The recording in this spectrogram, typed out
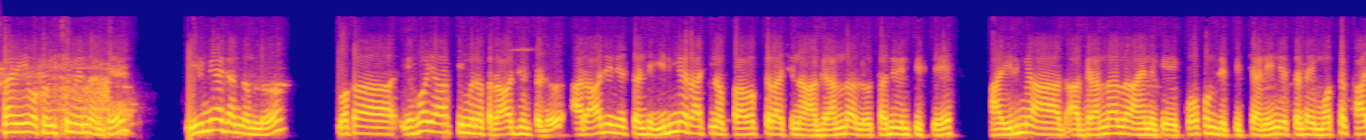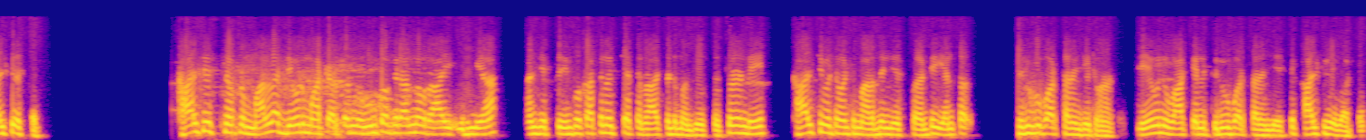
కానీ ఒక విషయం ఏంటంటే ఇర్మియా గంధంలో ఒక యహోయాకిం అని ఒక రాజు ఉంటాడు. ఆ రాజు ఏం చేస్తాడంటే ఇర్మియా రాసిన ప్రవక్త రాసిన ఆ గ్రంథాలు చదివి వినిపిస్తే ఆ ఇర్మియా ఆ- గ్రంథాలు ఆయనకి కోపం తెప్పించి ఆయన ఏం చేస్తాడంటే అవి మొత్తం కాల్చేస్తాడు. కాల్చేసినప్పుడు మళ్ళా దేవుడు మాట్లాడతాడు నువ్వు ఇంకో గ్రంథం రాయి ఇర్మియా అని చెప్తే ఇంకొక అతను వచ్చి అతను రాసినట్టు మనం చూస్తాం. చూడండి కాల్చివేయటం అంటే మనం అర్థం చేసుకోవాలంటే ఎంత తిరుగుబడతానని చేయటం అన్నట్టు దేవుని వాక్యాన్ని తిరుగుబడతానని చేస్తే కాల్చివేయబడతాం.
